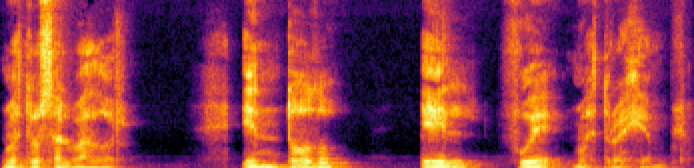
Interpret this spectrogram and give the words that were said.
nuestro Salvador. En todo, Él fue nuestro ejemplo.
